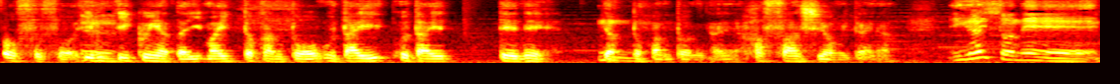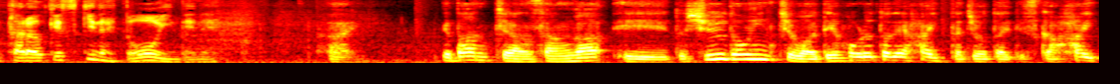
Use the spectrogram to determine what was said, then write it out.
そうそうそう、うん行くんやったら今行っとかんと歌い歌えてねうんやっとかんとみたいな、発散しようみたいな意外とね、カラオケ好きな人多いんでね。はいでバンちゃんさんが、えーと「修道院長はデフォルトで入った状態ですか?」はい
